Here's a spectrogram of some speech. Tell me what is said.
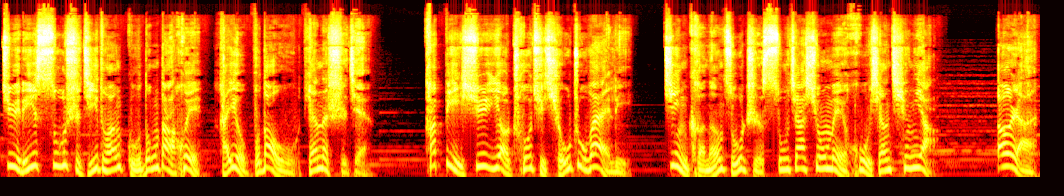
距离苏氏集团股东大会还有不到五天的时间，他必须要出去求助外力，尽可能阻止苏家兄妹互相倾轧。当然，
